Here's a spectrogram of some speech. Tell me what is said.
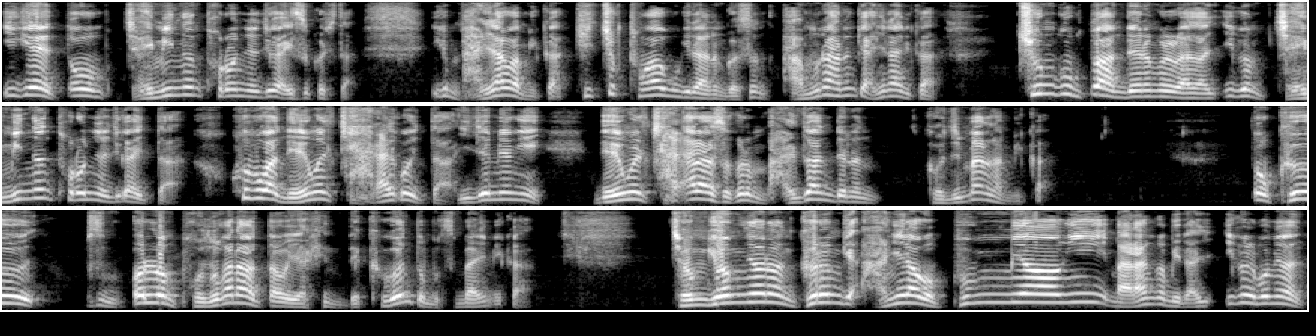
이게 또 재밌는 토론 여지가 있을 것이다. 이건 말이라고 합니까? 기축통화국이라는 것은 아무나 하는 게 아니라니까. 중국도 안 되는 걸 가서 이건 재밌는 토론 여지가 있다. 후보가 내용을 잘 알고 있다. 이재명이 내용을 잘 알아서 그런 말도 안 되는 거짓말을 합니까? 또 그 무슨 언론 보도가 나왔다고 이야기했는데 그건 또 무슨 말입니까? 정경련은 그런 게 아니라고 분명히 말한 겁니다. 이걸 보면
